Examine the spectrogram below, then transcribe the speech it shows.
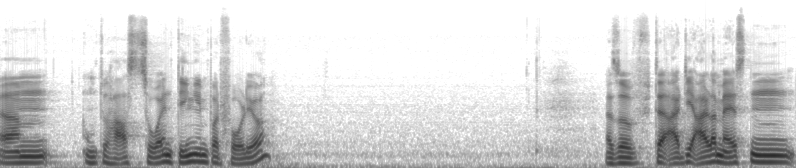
ähm, und du hast so ein Ding im Portfolio. Also der, die allermeisten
